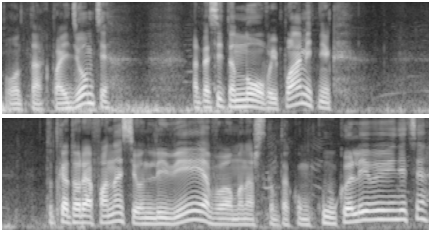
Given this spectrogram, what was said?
Вот так, пойдемте. Относительно новый памятник. Тот, который Афанасий, он левее, в монашеском таком куколе, вы видите.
